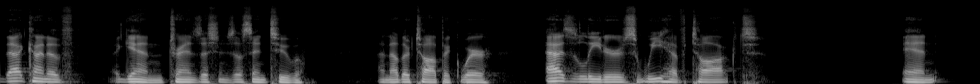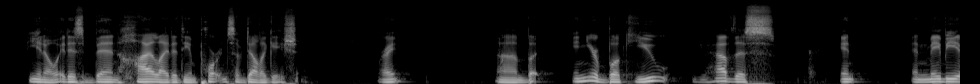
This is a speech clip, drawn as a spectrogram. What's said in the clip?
that kind of again transitions us into another topic where as leaders we have talked and you know it has been highlighted the importance of delegation right um, but in your book you you have this and and maybe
